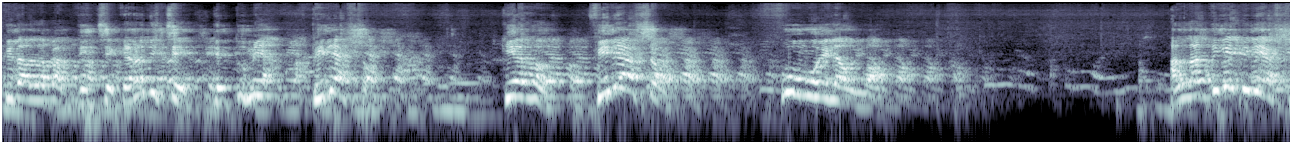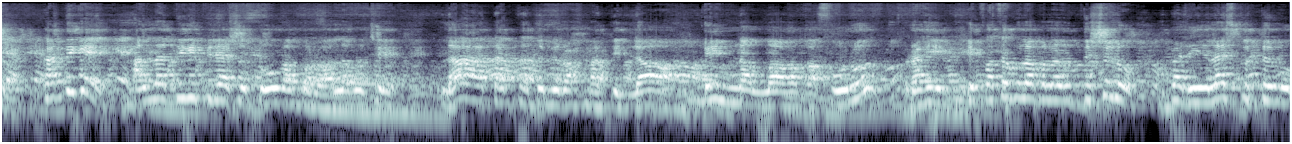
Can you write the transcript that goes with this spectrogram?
কিন্তু আল্লাহ পাক দিচ্ছে। কেন দিচ্ছে? যে তুমি ফিরে আসো। কি হো ফিরে আসো। কুমইলা আল্লাহ আল্লাহর দিকে ফিরে আসো। কার দিকে? আল্লাহর দিকে ফিরে আসো করো। আল্লাহ বলছে, লা ইন্নাল্লাহা রহিম। এই কথাগুলো বলার উদ্দেশ্য হলো, আমরা রিয়েলাইজ করতে হবে,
